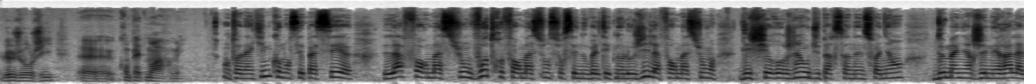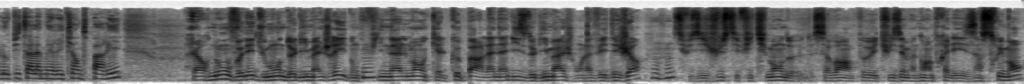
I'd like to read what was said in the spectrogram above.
le jour J complètement armé. Antoine Hakim, comment s'est passée euh, la formation, votre formation sur ces nouvelles technologies, la formation des chirurgiens ou du personnel soignant de manière générale à l'hôpital américain de Paris? Alors nous, on venait du monde de l'imagerie, donc mmh. finalement, quelque part, l'analyse de l'image, on l'avait déjà. Mmh. Il suffisait juste, effectivement, de, savoir un peu utiliser maintenant après les instruments,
